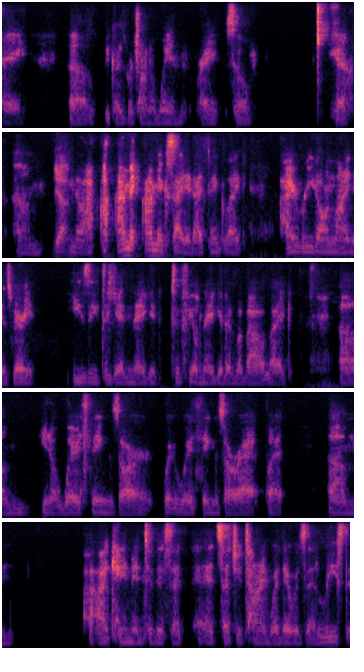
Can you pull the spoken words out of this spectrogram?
hey, uh, because we're trying to win, right? So, yeah, um, yeah, you know, I, I, I'm I'm excited. I think like I read online is very easy to get negative, to feel negative about like, um, you know, where things are, where where things are at, but um, I came into this at, at such a time where there was at least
